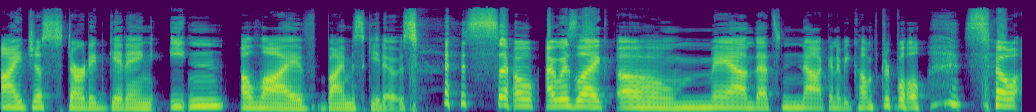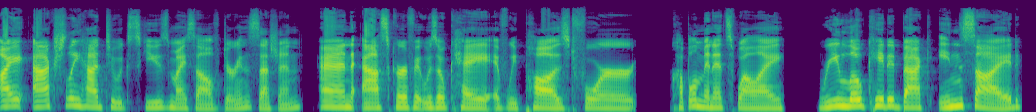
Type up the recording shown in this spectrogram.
I just started getting eaten alive by mosquitoes. so I was like, oh man, that's not going to be comfortable. So I actually had to excuse myself during the session and ask her if it was okay if we paused for a couple minutes while I relocated back inside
